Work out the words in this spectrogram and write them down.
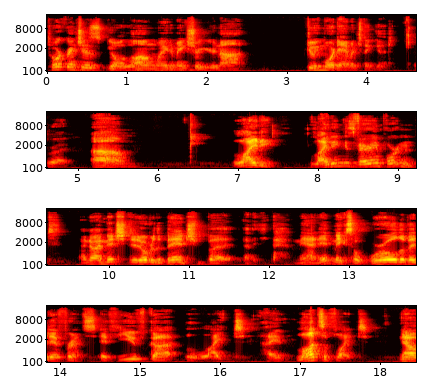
torque wrenches go a long way to make sure you're not doing more damage than good. Right. Um, Lighting. lighting is very important. I know I mentioned it over the bench, but uh, man, it makes a world of a difference if you've got light. I Lots of light. Now,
